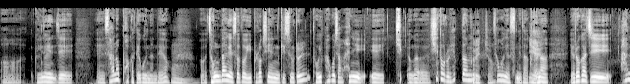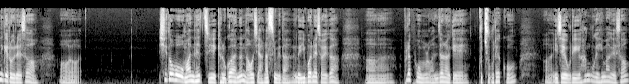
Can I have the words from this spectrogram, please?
어, 굉장히 이제 예, 산업화가 되고 있는데요. 음. 어, 정당에서도 이 블록체인 기술을 도입하고자 많이 예, 쥐, 어, 시도를 했던 그랬죠. 상황이었습니다. 예. 그러나 예. 여러 가지 한계로 인해서 어, 시도만 했지 결과는 나오지 않았습니다. 근데 이번에 저희가 어, 플랫폼을 완전하게 구축을 했고 어, 이제 우리 한국의 희망에서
